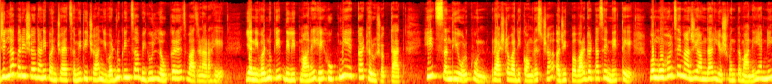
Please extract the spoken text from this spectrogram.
जिल्हा परिषद आणि पंचायत समितीच्या निवडणुकींचा बिगुल लवकरच वाजणार आहे. या निवडणुकीत दिलीप माने हे हुकमी एक्का ठरू शकतात. हीच संधी ओळखून राष्ट्रवादी काँग्रेसच्या अजित पवार गटाचे नेते व मोहोळचे माजी आमदार यशवंत माने यांनी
